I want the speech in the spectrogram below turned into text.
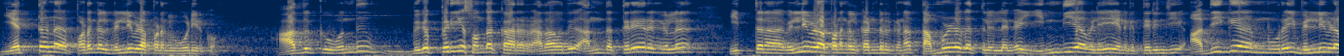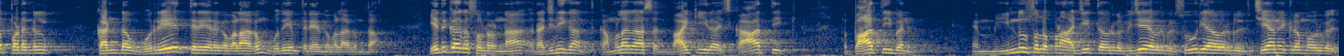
எத்தனை படங்கள் வெள்ளி விழா படங்கள் ஓடி இருக்கும். அதுக்கு வந்து மிகப்பெரிய சொந்தக்காரர் அதாவது அந்த திரையரங்கில் இத்தனை வெள்ளி விழா படங்கள் கண்டிருக்குன்னா தமிழகத்தில் இல்லைங்க இந்தியாவிலேயே எனக்கு தெரிஞ்சு அதிக முறை வெள்ளி விழா படங்கள் கண்ட ஒரே திரையரங்க வளாகம் உதயம் திரையரங்க வளாகம் தான் எதுக்காக சொல்கிறேன்னா ரஜினிகாந்த் கமலஹாசன் பாக்கியராஜ் கார்த்திக் பார்த்திபன் இன்னும் சொல்லப்போனால் அஜித் அவர்கள் விஜய் அவர்கள் சூர்யா அவர்கள் சியான் விக்ரம் அவர்கள்.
